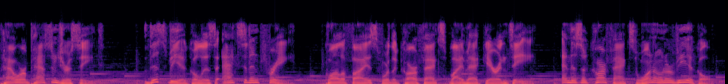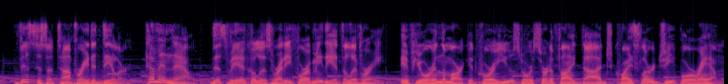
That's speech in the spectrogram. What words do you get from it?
power passenger seat. This vehicle is accident free, qualifies for the Carfax buyback guarantee, and is a Carfax one owner vehicle. This is a top rated dealer. Come in now. This vehicle is ready for immediate delivery. If you're in the market for a used or certified Dodge, Chrysler, Jeep, or Ram,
